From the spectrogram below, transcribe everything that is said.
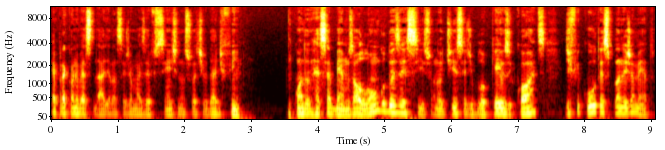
é para que a universidade ela seja mais eficiente na sua atividade fim. Quando recebemos ao longo do exercício a notícia de bloqueios e cortes, dificulta esse planejamento.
